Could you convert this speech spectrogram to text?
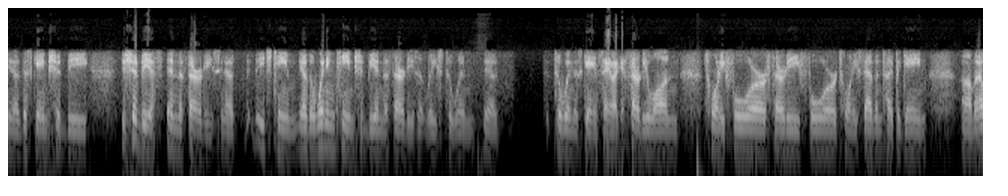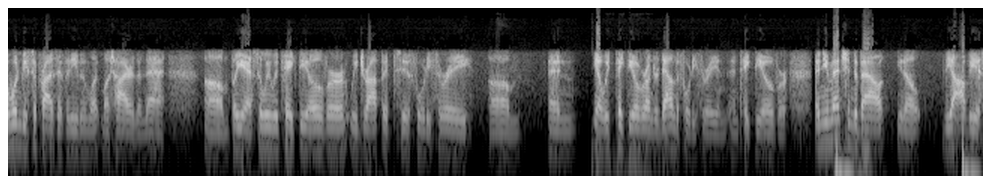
you know, this game should be, it should be in the 30s. You know, each team, you know, the winning team should be in the 30s at least to win, you know, to win this game, say like a 31 24, 34, 27 type of game. Um, and I wouldn't be surprised if it even went much higher than that. Um, but yeah, so we would take the over, we drop it to 43, um, and yeah, we'd take the over under down to 43 and, and take the over. And you mentioned about, you know, the obvious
